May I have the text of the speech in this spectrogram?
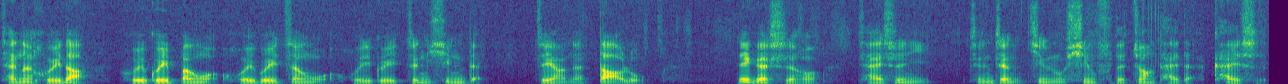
才能回到回归本我、回归真我、回归真心的这样的道路。那个时候才是你真正进入幸福的状态的开始。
